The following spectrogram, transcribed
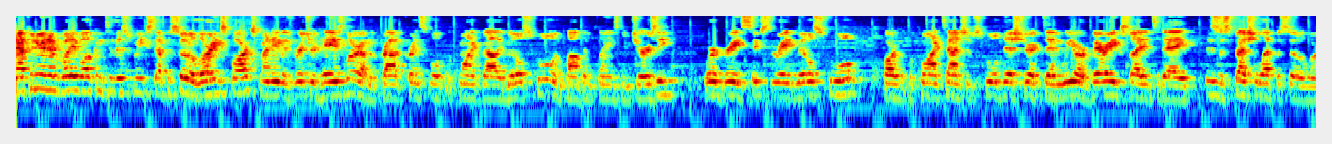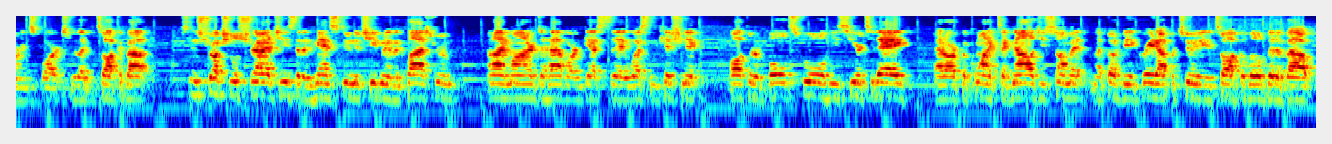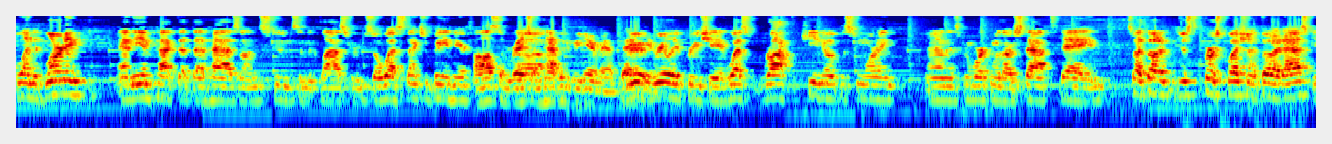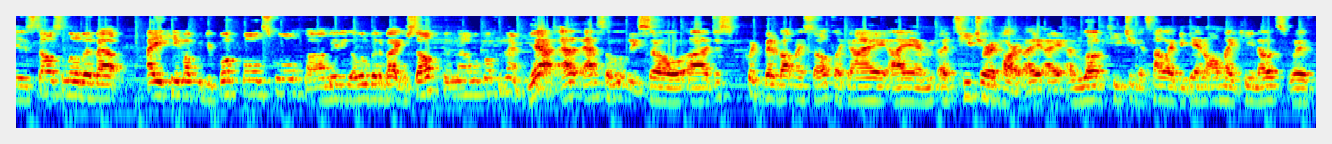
Good afternoon, everybody. Welcome to this week's episode of Learning Sparks. My name is Richard Hayzler. I'm the proud principal of Pequannock Valley Middle School in Pompton Plains, New Jersey. We're a grade 6 through 8 middle school, part of the Pequannock Township School District, and we are very excited today. This is a special episode of Learning Sparks. We'd like to talk about instructional strategies that enhance student achievement in the classroom. And I'm honored to have our guest today, Weston Kieschnick, author of Bold School. He's here today at our Pequannock Technology Summit, and I thought it'd be a great opportunity to talk a little bit about blended learning and the impact that that has on students in the classroom. So, Wes, thanks for being here. Awesome, Rich. Uh, I'm happy to be here, man. Thank really, you. really appreciate it. Wes rocked the keynote this morning and has been working with our staff today. And so, I thought just the first question I thought I'd ask you is tell us a little bit about how you came up with your book, Bold School, uh, maybe a little bit about yourself, and uh, we'll go from there. Yeah, a- absolutely. So, uh, just a quick bit about myself. Like, I, I am a teacher at heart. I, I, I love teaching. It's how I began all my keynotes with,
